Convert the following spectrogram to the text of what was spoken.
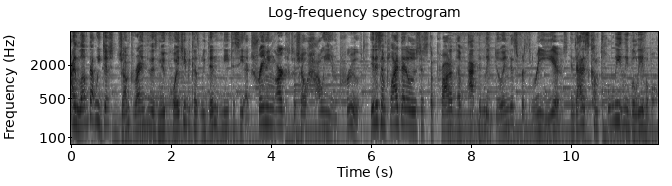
I love that we just jumped right into this new Koichi because we didn't need to see a training arc to show how he improved. It is implied that it was just the product of actively doing this for three years, and that is completely believable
